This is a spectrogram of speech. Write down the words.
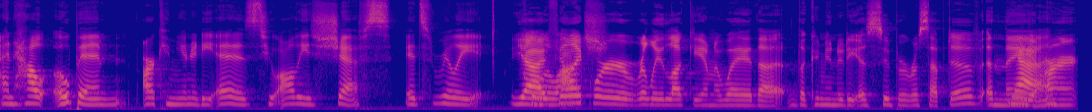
and how open our community is to all these shifts. It's really Yeah, cool I feel like we're really lucky in a way that the community is super receptive and they Yeah. aren't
